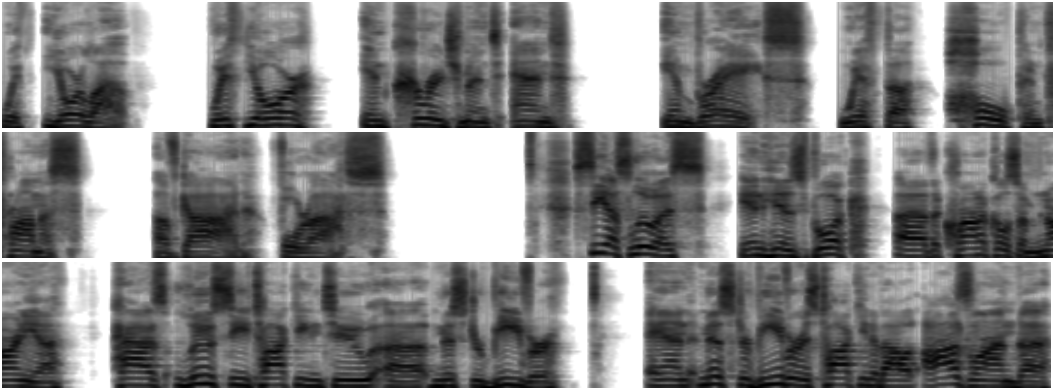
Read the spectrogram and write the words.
with your love, with your encouragement and embrace, with the hope and promise of God for us. C.S. Lewis, in his book, uh, The Chronicles of Narnia, has Lucy talking to uh, Mr. Beaver. And Mr. Beaver is talking about Aslan, the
